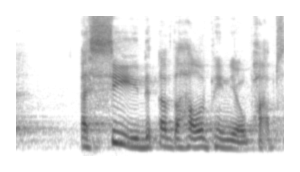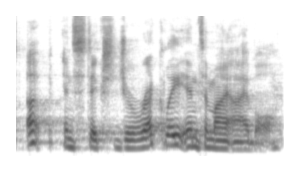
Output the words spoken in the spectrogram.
a seed of the jalapeno pops up and sticks directly into my eyeball.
